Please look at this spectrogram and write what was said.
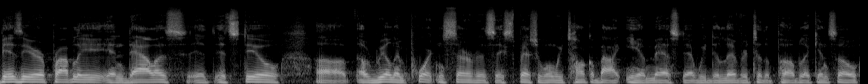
busier probably in Dallas. It, it's still uh, a real important service, especially when we talk about EMS that we deliver to the public. And so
